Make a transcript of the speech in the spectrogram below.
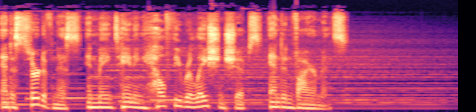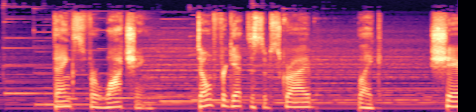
and assertiveness in maintaining healthy relationships and environments. Thanks for watching. Don't forget to subscribe, like, share,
